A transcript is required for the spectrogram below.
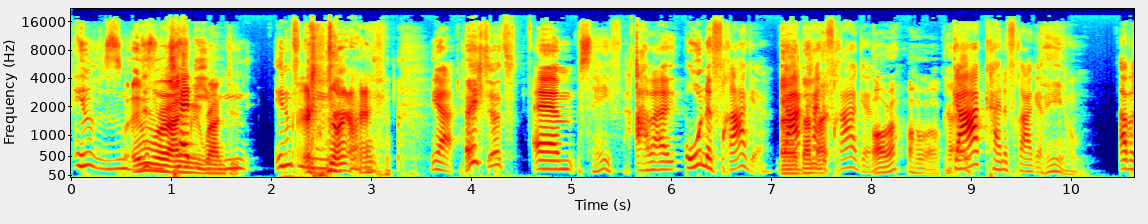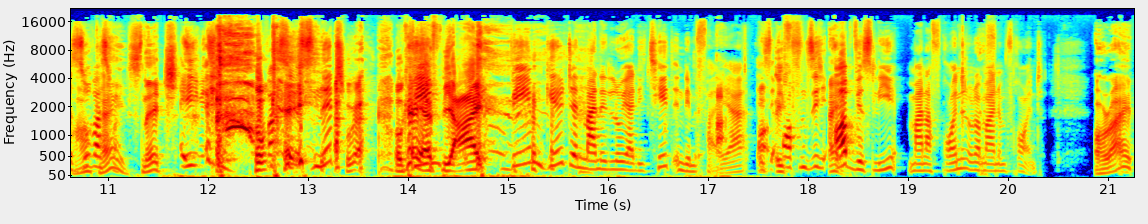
In, Infragranti. Ja. Echt jetzt? Ähm, safe. Aber ohne Frage. Gar Äh, keine ein- Frage. Alright. Oh, okay. Gar keine Frage. Damn. Aber sowas okay. von. Snitch. Was Okay. ist Snitch? Okay, Wem- FBI. Wem gilt denn meine Loyalität in dem Fall, ja? Ist ah, ich- offensichtlich, ey. obviously, meiner Freundin oder meinem Freund. Alright.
